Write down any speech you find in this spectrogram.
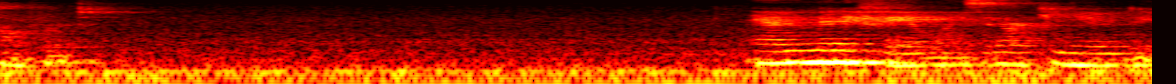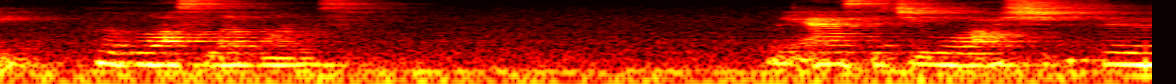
comfort. And many families in our community who have lost loved ones. We ask that you wash through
